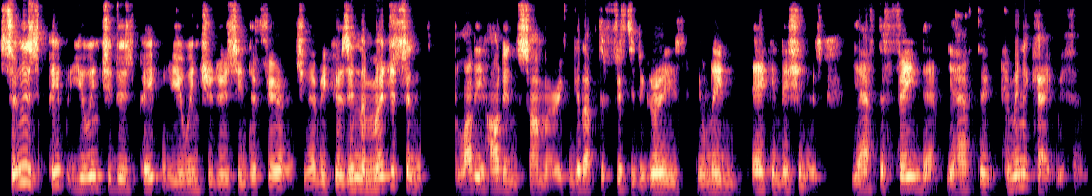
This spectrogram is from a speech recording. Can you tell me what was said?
soon as people you introduce people, you introduce interference. Know, because in the Murchison it's bloody hot in summer. It can get up to fifty degrees. You'll need air conditioners. You have to feed them. You have to communicate with them.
